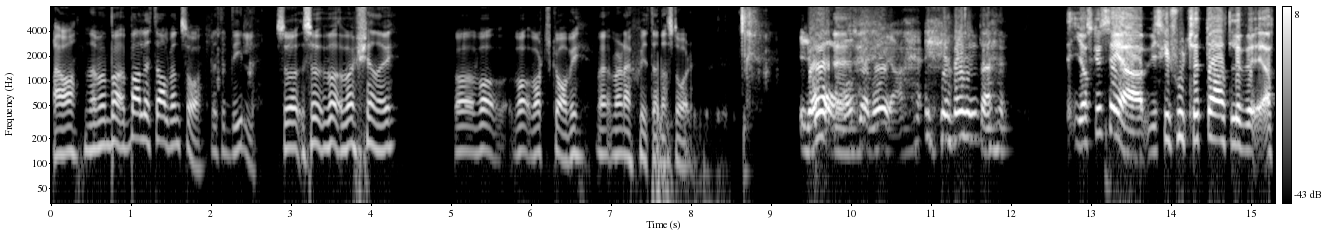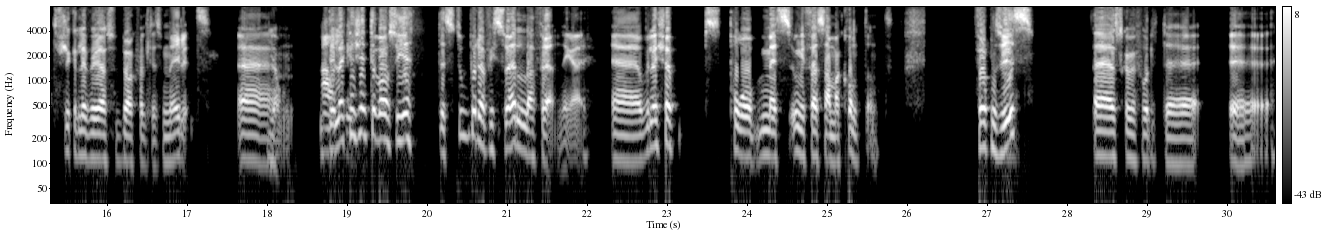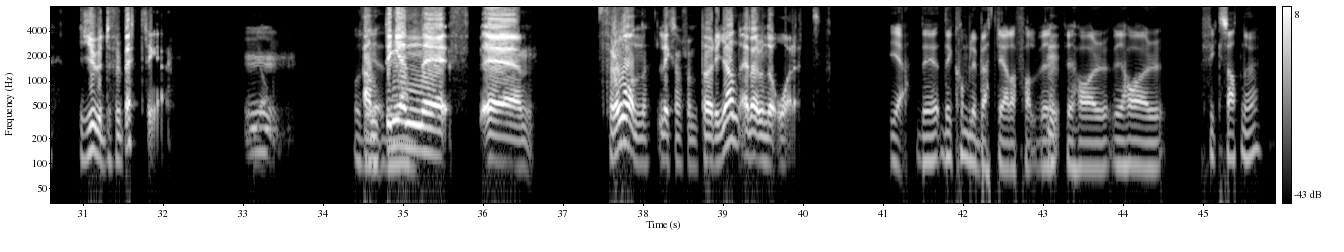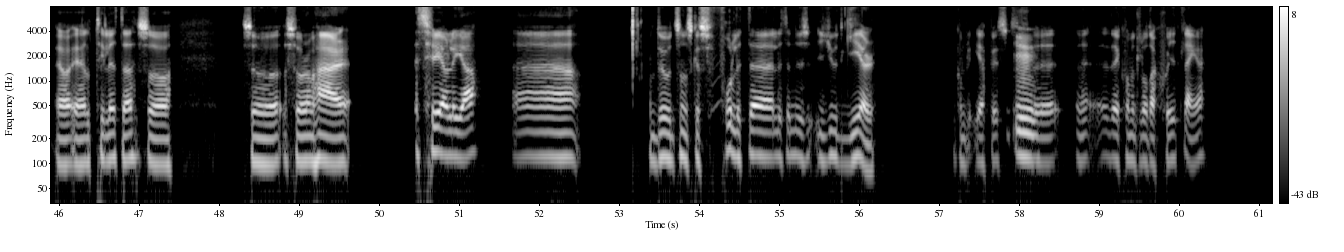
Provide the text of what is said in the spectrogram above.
Ja, nej, men bara, bara lite allmänt så, lite dill. Så, så vad, vad känner vi? Vart ska vi med, med den här skiten nästa år? Ja, Eh. var ska jag börja? Jag vet inte. Jag skulle säga, vi ska ju fortsätta att, lever- att försöka leverera så bra kvalitet som möjligt. Eh, Ja. Det lär kanske inte vara så jättestora visuella förändringar. Eh, och vi lär köra s- på med ungefär samma content. Förhoppningsvis eh, ska vi få lite eh, ljudförbättringar. Mm. Det- Antingen eh, f- eh, från liksom från början eller under året. Ja, det, det kommer bli bättre i alla fall. Vi, Mm. vi, har, vi har fixat nu, jag har hjälpt till lite, så, så, så de här trevliga uh, dudes som ska få lite, lite ny ljudgear. Det kommer bli episkt. Mm. Det, det kommer inte låta skit längre.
